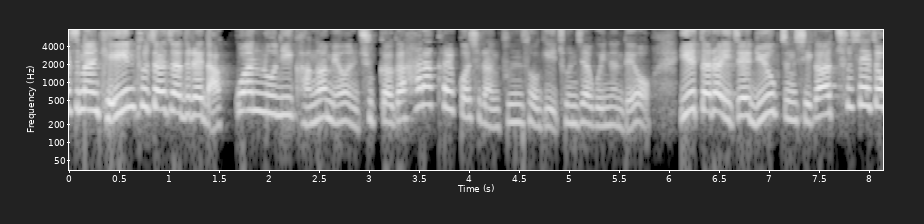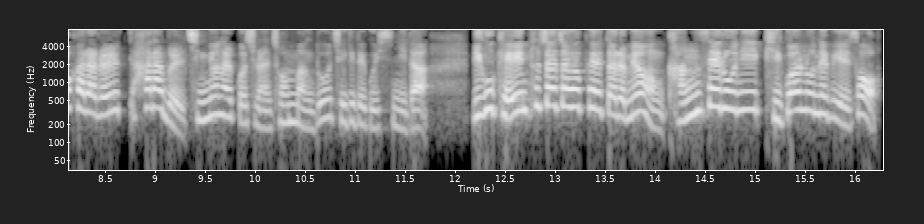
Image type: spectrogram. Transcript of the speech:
하지만 개인 투자자들의 낙관론이 강하면 주가가 하락할 것이라는 분석이 존재하고 있는데요. 이에 따라 이제 뉴욕 증시가 추세적 하락을, 하락을 직면할 것이라는 전망도 제기되고 있습니다. 미국 개인 투자자 협회에 따르면 강세론이 비관론에 비해서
